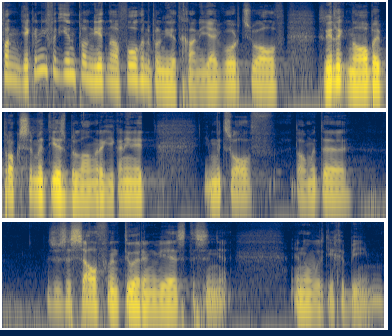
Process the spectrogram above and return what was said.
van jy kan nie van een planeet na 'n volgende planeet gaan nie. Jy word so half redelik naby proximity is belangrik. Jy kan nie net jy moet so half daar moet 'n soos 'n selfoontoring wees tussen jou en dan word jy gebeam.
